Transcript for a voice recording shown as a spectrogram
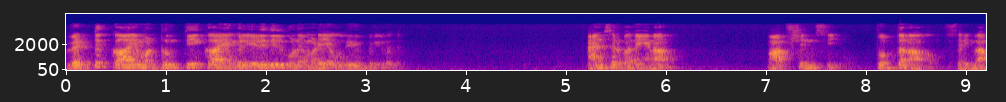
வெட்டுக்காயம் மற்றும் தீக்காயங்கள் எளிதில் குணமடைய உதவி புரிவது ஆன்சர் பார்த்தீங்கன்னா ஆப்ஷன் சி துத்தனாகும் சரிங்களா?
